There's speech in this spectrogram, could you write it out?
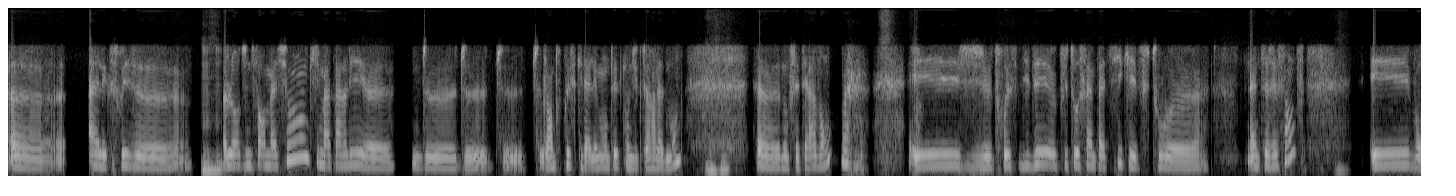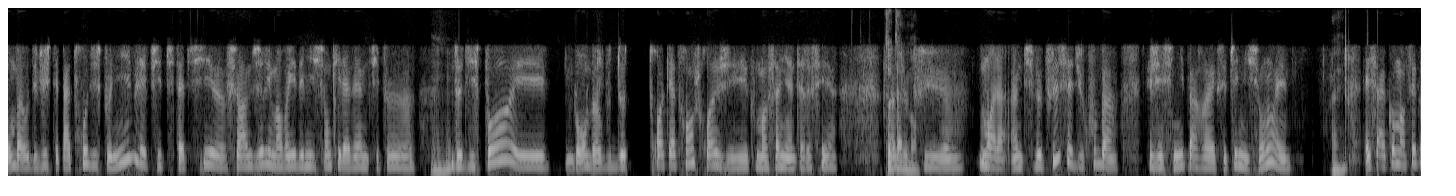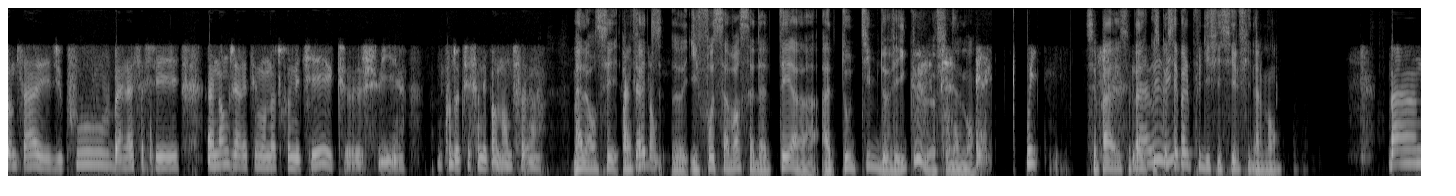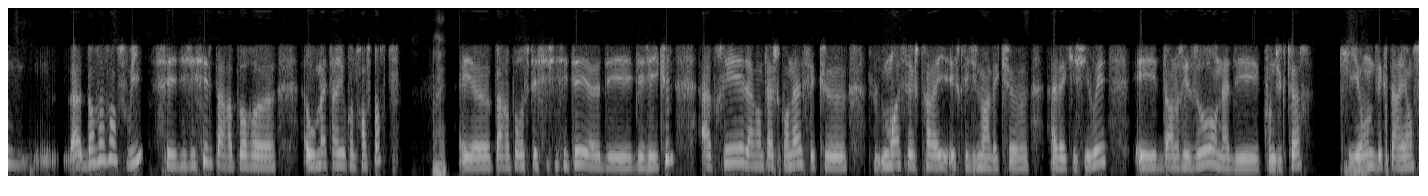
euh, Alex Ruiz euh, Mhm. lors d'une formation qui m'a parlé euh, de, de, de, de l'entreprise qu'il allait monter de conducteur à la demande. Mhm. Euh, donc c'était avant. Et je trouvais l'idée plutôt sympathique et plutôt euh, intéressante. Et bon, bah, au début, j'étais pas trop disponible. Et puis petit à petit, euh, au fur et à mesure, il m'envoyait des missions qu'il avait un petit peu Mhm. de dispo. Et bon, bah, au bout de 3-4 ans, je crois, j'ai commencé à m'y intéresser un Totalement. peu plus. euh, voilà, un petit peu plus. Et du coup, bah, j'ai fini par accepter une mission. Et, Ouais. et ça a commencé comme ça. Et du coup, bah, là, ça fait un an que j'ai arrêté mon autre métier et que je suis conductrice indépendante. euh. Mais alors, c'est en fait, euh, il faut savoir s'adapter à, à tout type de véhicule finalement. Oui. C'est pas, c'est pas. Bah oui, Est-ce que oui. c'est pas le plus difficile finalement? Ben, euh, dans un sens, oui, c'est difficile par rapport euh, aux matériaux qu'on transporte. Ouais. Et euh, par rapport aux spécificités euh, des, des véhicules. Après, l'avantage qu'on a, c'est que moi, c'est que je travaille exclusivement avec avec Ifiway, et dans le réseau, on a des conducteurs qui ont de l'expérience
